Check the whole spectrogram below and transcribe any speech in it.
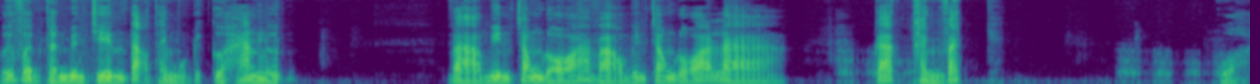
với phần thân bên trên tạo thành một cái cửa hang lớn. Và bên trong đó, vào bên trong đó là các thành vách của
